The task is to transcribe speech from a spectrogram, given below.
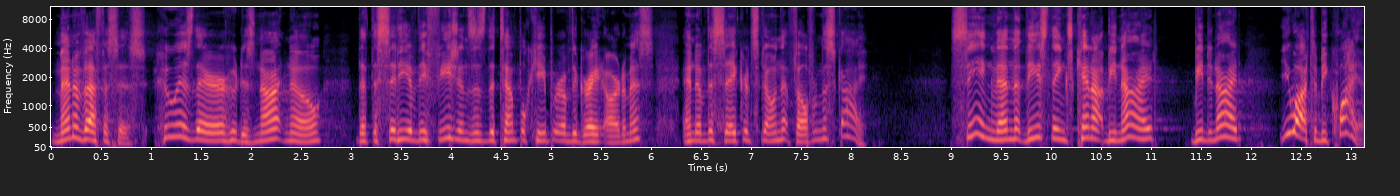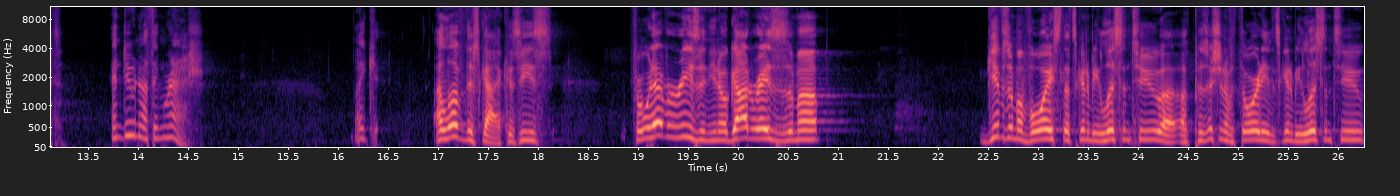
Men of Ephesus, who is there who does not know that the city of the Ephesians is the temple keeper of the great Artemis and of the sacred stone that fell from the sky? Seeing then that these things cannot be denied, be denied, you ought to be quiet and do nothing rash. Like, I love this guy because he's, for whatever reason, you know, God raises him up, gives him a voice that's going to be listened to, a, a position of authority that's going to be listened to.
